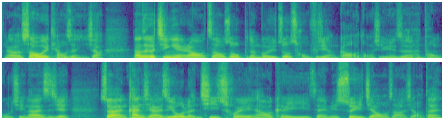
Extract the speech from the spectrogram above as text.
然后稍微调整一下。那这个经验让我知道说，我不能够去做重复性很高的东西，因为真的很痛苦。其实那段时间虽然看起来是有冷气吹，然后可以在那边睡觉啥笑，但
